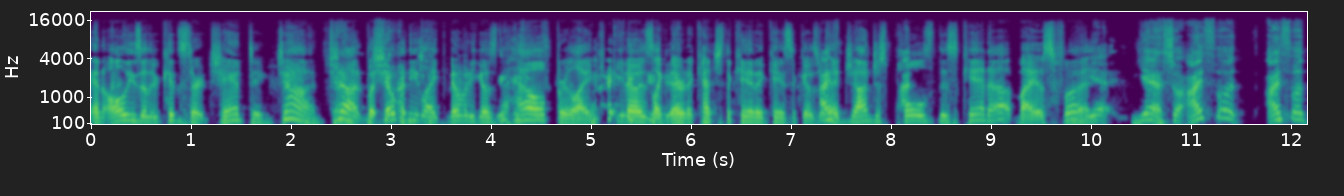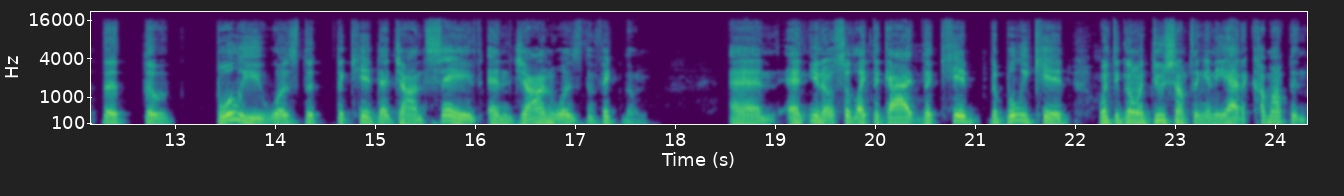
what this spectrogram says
and all these other kids start chanting "John, John,", John, but John, nobody John. like nobody goes to help or like you know is like there to catch the kid in case it goes. I- and John just pulls this kid up by his foot. Yeah, yeah. So I thought I thought the the bully was the the kid that John saved, and John was the victim. And and you know, so like the guy, the kid, the bully kid went to go and do something, and he had to come up and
